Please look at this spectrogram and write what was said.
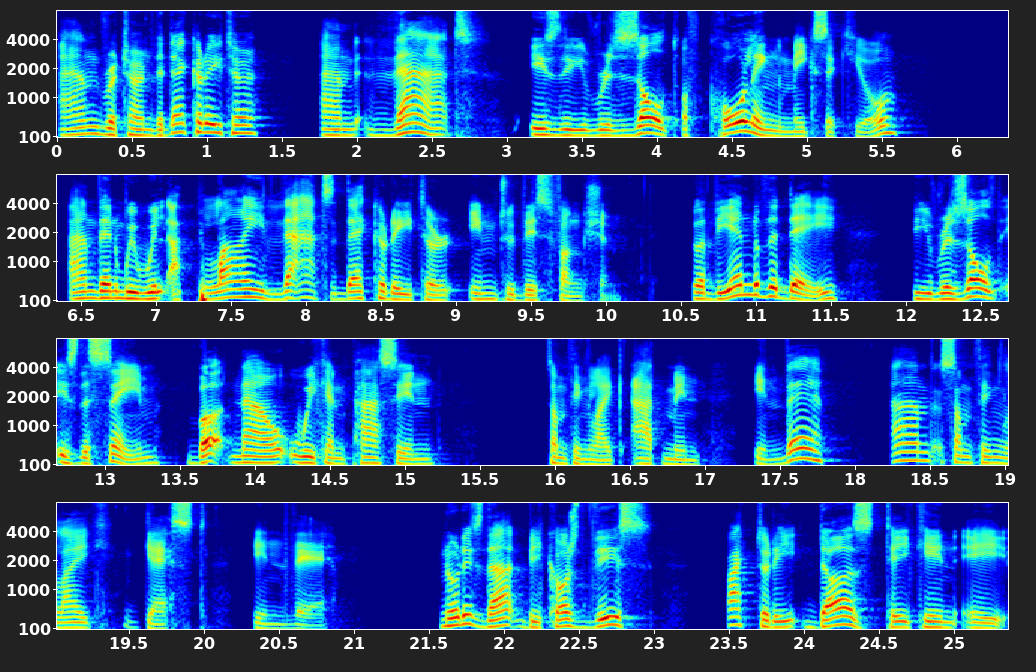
and return the decorator and that is the result of calling make secure and then we will apply that decorator into this function. So at the end of the day, the result is the same, but now we can pass in something like admin in there, and something like guest in there. Notice that because this factory does take in a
